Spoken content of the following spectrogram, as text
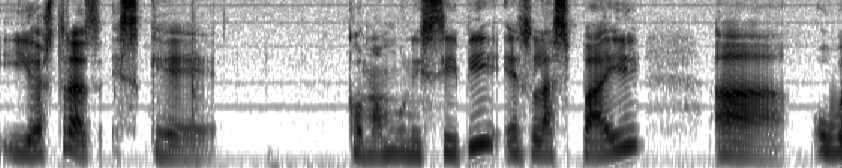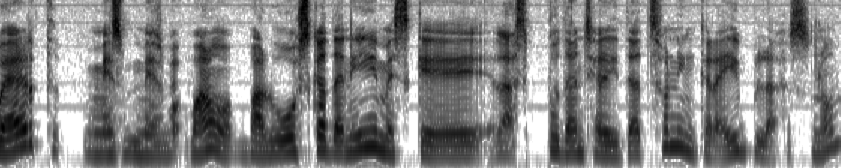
I, ostres, és que com a municipi és l'espai uh, obert, més, més bueno, valuós que tenir, més que les potencialitats són increïbles, no?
